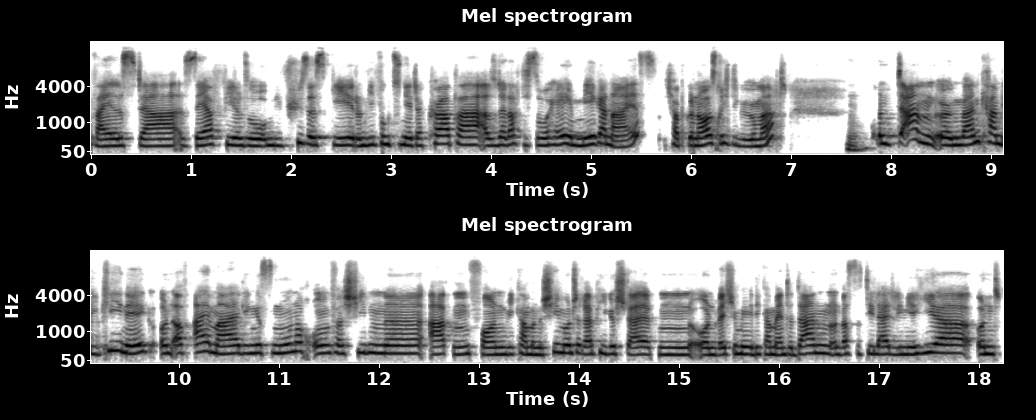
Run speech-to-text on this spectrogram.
weil es da sehr viel so um die Physis geht und wie funktioniert der Körper. Also da dachte ich so, hey, mega nice. Ich habe genau das Richtige gemacht. Hm. Und dann irgendwann kam die Klinik und auf einmal ging es nur noch um verschiedene Arten von, wie kann man eine Chemotherapie gestalten und welche Medikamente dann und was ist die Leitlinie hier und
